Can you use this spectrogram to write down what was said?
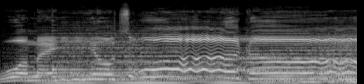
我没有做够。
